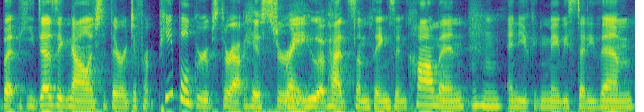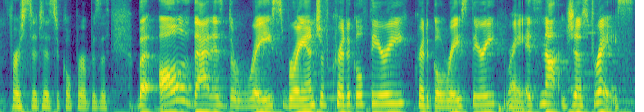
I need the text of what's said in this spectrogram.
But he does acknowledge that there are different people groups throughout history Right. who have had some things in common, and you can maybe study them for statistical purposes. But all of that is the race branch of critical theory, critical race theory. Right. It's not just race.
